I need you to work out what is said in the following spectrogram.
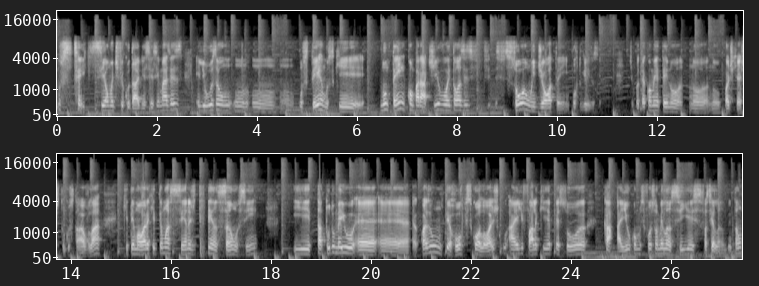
não, sei se é uma dificuldade em si, assim, mas às vezes ele usa um, um, um, uns termos que não tem comparativo, ou então às vezes soa um idiota em português, assim. Tipo, eu até comentei no, no, no, podcast do Gustavo lá, que tem uma hora que tem uma cena de tensão, assim, e tá tudo meio. É, é, quase um terror psicológico. Aí ele fala que a pessoa caiu como se fosse uma melancia esfacelando. Então,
